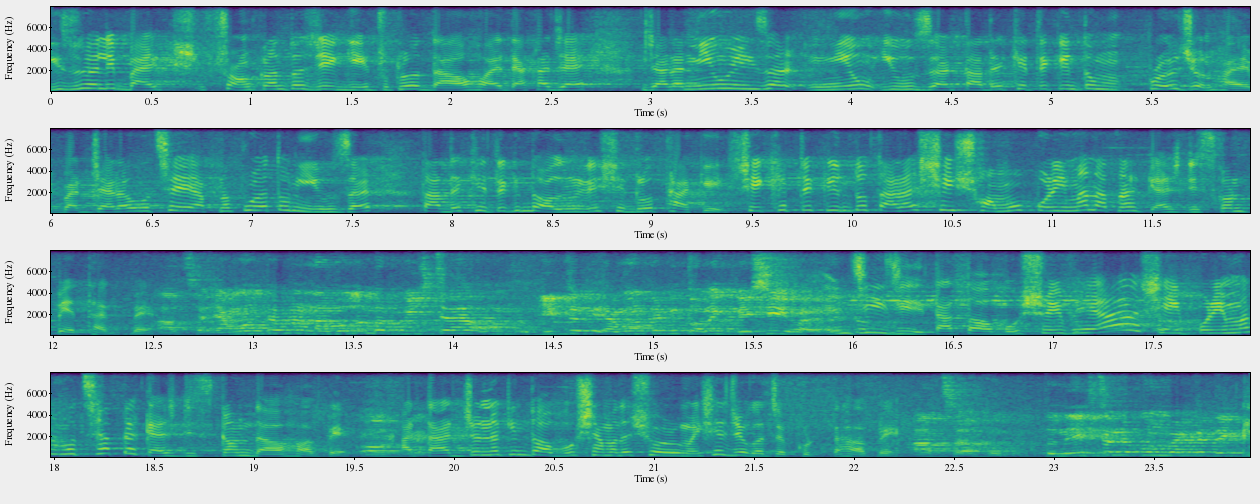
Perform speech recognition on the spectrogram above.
ইউজুয়ালি বাইক সংক্রান্ত যে গিফটগুলো দেওয়া হয় দেখা যায় যারা নিউ ইউজার নিউ ইউজার তাদের ক্ষেত্রে কিন্তু প্রয়োজন হয়। বাট যারা হচ্ছে আপনার পুরাতন ইউজার তাদের ক্ষেত্রে কিন্তু অলরেডি সেগুলো থাকে। সেক্ষেত্রে কিন্তু তারা সেই সম পরিমাণ আপনার ক্যাশ ডিসকাউন্ট পেয়ে থাকবে। আচ্ছা এমনটা আমরা না বললাম বাট বিশটা গিফটের অ্যামাউন্টটা কিন্তু অনেক বেশি হয় জি জি তা তো অবশ্যই ভাইয়া। সেই পরিমাণ হচ্ছে আপনার ক্যাশ ডিসকাউন্ট দেওয়া হবে। আর তার জন্য কিন্তু অবশ্যই আমাদের শোরুমে এসে যোগাযোগ করতে হবে। আচ্ছা আপু তো নেক্সট আমরা কোন বাইকটা দেখব?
